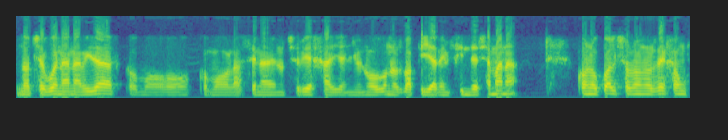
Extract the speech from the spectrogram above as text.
Nochebuena, Navidad como, como la cena de Nochevieja y Año Nuevo nos va a pillar en fin de semana, con lo cual solo nos deja un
